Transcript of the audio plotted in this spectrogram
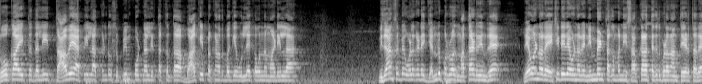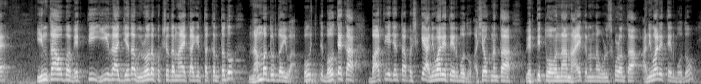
ಲೋಕಾಯುಕ್ತದಲ್ಲಿ ತಾವೇ ಅಪೀಲ್ ಹಾಕ್ಕೊಂಡು ಸುಪ್ರೀಂ ಕೋರ್ಟ್ನಲ್ಲಿರ್ತಕ್ಕಂಥ ಬಾಕಿ ಪ್ರಕರಣದ ಬಗ್ಗೆ ಉಲ್ಲೇಖವನ್ನು ಮಾಡಿಲ್ಲ. ವಿಧಾನಸಭೆ ಒಳಗಡೆ ಜನರ ಪರವಾಗಿ ಮಾತಾಡ್ರಿ ಅಂದರೆ ರೇವಣ್ಣವರೇ ಎಚ್ ಡಿ ರೇವಣ್ಣವರೇ ನಿಂಬೆಹಣ್ಣು ತಗೊಂಬನ್ನಿ ಸರ್ಕಾರ ತೆಗೆದುಬಿಡೋಣ ಅಂತ ಹೇಳ್ತಾರೆ. ಇಂಥ ಒಬ್ಬ ವ್ಯಕ್ತಿ ಈ ರಾಜ್ಯದ ವಿರೋಧ ಪಕ್ಷದ ನಾಯಕ ಆಗಿರ್ತಕ್ಕಂಥದ್ದು ನಮ್ಮ ದುರ್ದೈವ. ಬಹು- ಬಹುತೇಕ ಭಾರತೀಯ ಜನತಾ ಪಕ್ಷಕ್ಕೆ ಅನಿವಾರ್ಯತೆ ಇರ್ಬೋದು. ಅಶೋಕ್ನಂಥ ವ್ಯಕ್ತಿತ್ವವನ್ನು, ನಾಯಕನನ್ನು ಉಳಿಸ್ಕೊಳ್ಳೋಂಥ ಅನಿವಾರ್ಯತೆ ಇರ್ಬೋದು.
